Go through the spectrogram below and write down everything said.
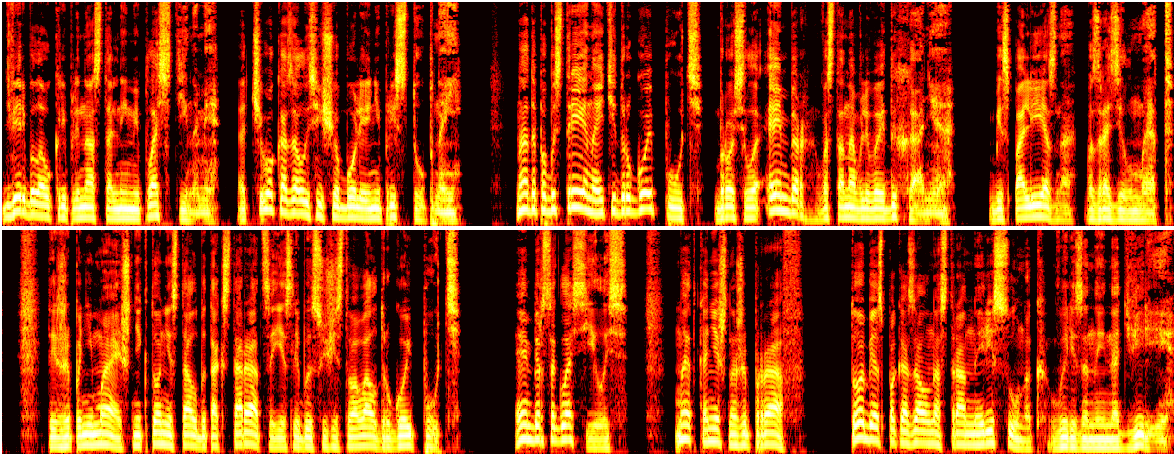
дверь была укреплена стальными пластинами, отчего казалась еще более неприступной. «Надо побыстрее найти другой путь», — бросила Эмбер, восстанавливая дыхание. «Бесполезно», — возразил Мэт. «Ты же понимаешь, никто не стал бы так стараться, если бы существовал другой путь». Эмбер согласилась. Мэт, конечно же, прав. Тобиас показал на странный рисунок, вырезанный на двери.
